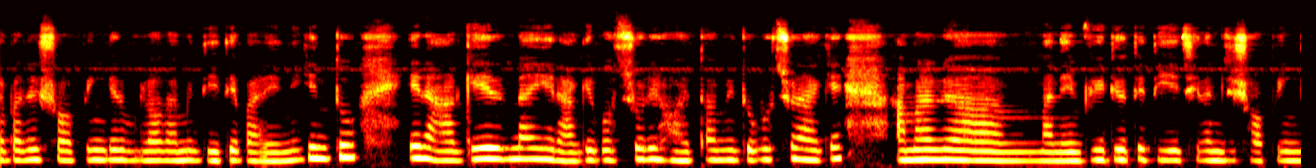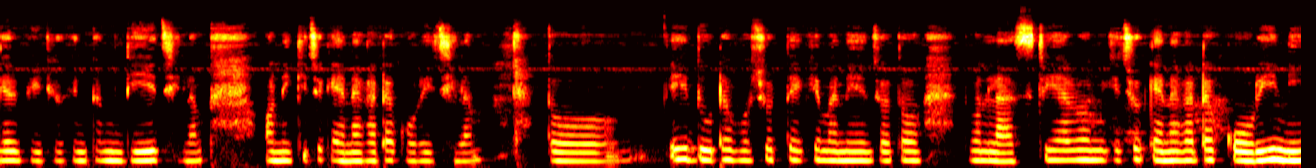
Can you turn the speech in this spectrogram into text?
এবারে শপিংয়ের ব্লগ আমি দিতে পারিনি। কিন্তু এর আগের না, এর আগের বছরে হয়তো আমি দু বছর আগে আমার মানে ভিডিওতে দিয়েছিলাম যে শপিংয়ের ভিডিও কিন্তু আমি দিয়েছিলাম। অনেক কিছু কেনাকাটা করেছিলাম। তো এই দুটো বছর থেকে মানে যত তোমার লাস্ট ইয়ারও আমি কিছু কেনাকাটা করিনি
